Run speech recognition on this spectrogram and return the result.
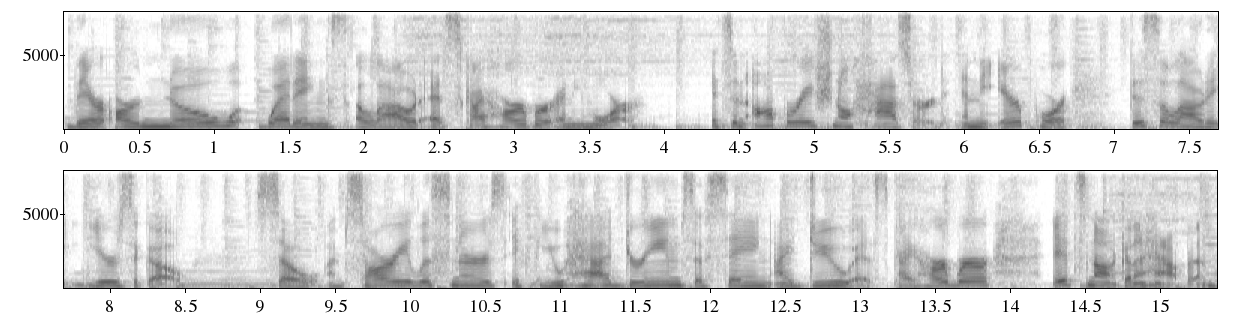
there are no weddings allowed at Sky Harbor anymore. It's an operational hazard, and the airport disallowed it years ago. So I'm sorry, listeners, if you had dreams of saying I do at Sky Harbor, it's not gonna happen.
